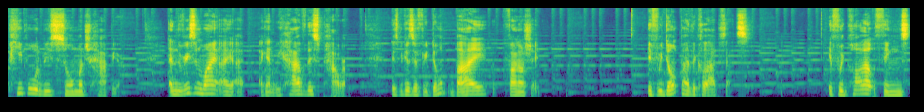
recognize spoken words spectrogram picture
people would be so much happier. And the reason why I, I again we have this power is because if we don't buy Final Shape, if we don't buy the collapse sets, if we call out things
